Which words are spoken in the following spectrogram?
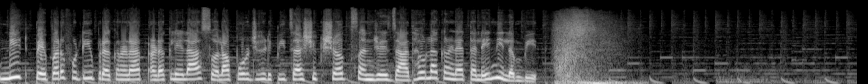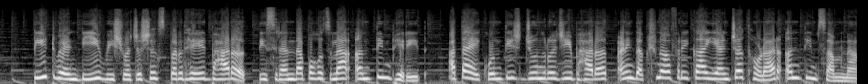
नीट पेपरफुटी प्रकरणात अडकलेला सोलापूर झेडपीचा शिक्षक संजय जाधवला करण्यात आले निलंबित. टी ट्वेंटी विश्वचषक स्पर्धेत भारत तिसऱ्यांदा पोहोचला अंतिम फेरीत. आता एकोणतीस जून रोजी भारत आणि दक्षिण आफ्रिका यांच्यात होणार अंतिम सामना.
